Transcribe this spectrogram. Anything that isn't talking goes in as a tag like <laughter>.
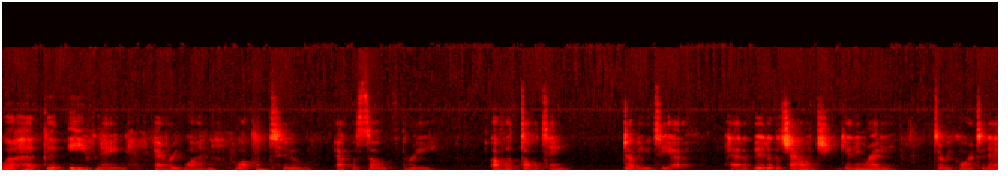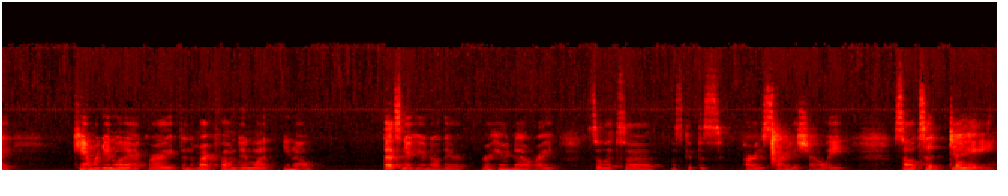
Well, good evening, everyone. Welcome to episode three of Adulting WTF. Had a bit of a challenge getting ready to record today. Camera didn't want to act right, then the microphone didn't want, you know, that's near here, no there. We're here now, right? So let's uh let's get this party started, shall we? So today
